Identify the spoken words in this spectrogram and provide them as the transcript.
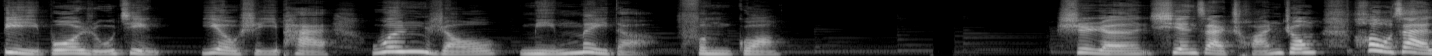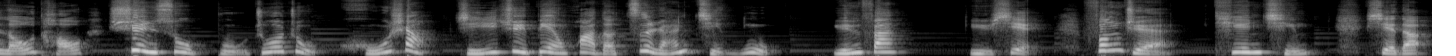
碧波如镜，又是一派温柔明媚的风光。诗人先在船中，后在楼头，迅速捕捉住湖上急剧变化的自然景物：云帆、雨榭、风卷、天晴，写得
